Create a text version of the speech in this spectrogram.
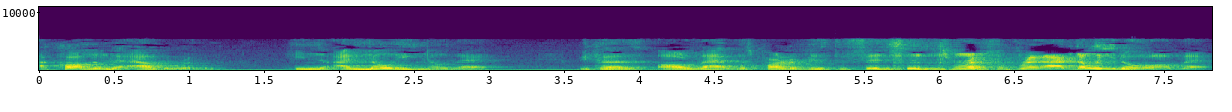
I call him the algorithm. He. I know he know that because all that was part of his decision to run for president. I know he know all that.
